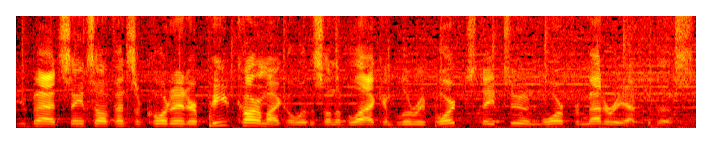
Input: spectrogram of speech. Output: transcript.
You bet. Saints offensive coordinator Pete Carmichael with us on the Black and Blue Report. Stay tuned. More from Metairie after this.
